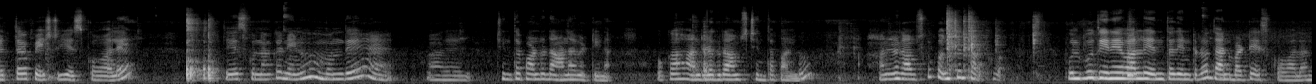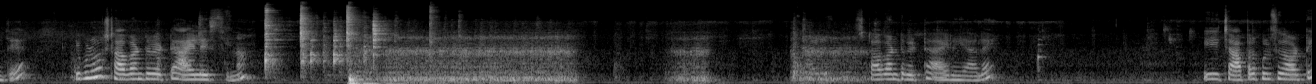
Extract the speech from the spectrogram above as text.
మెత్తగా పేస్ట్ చేసుకోవాలి. చేసుకున్నాక నేను ముందే చింతపండు నానబెట్టిన. ఒక హండ్రెడ్ గ్రామ్స్ చింతపండు. హండ్రెడ్ గ్రామ్స్కి కొంచెం తక్కువ. పులుపు తినే వాళ్ళు ఎంత తింటారో దాన్ని బట్టి వేసుకోవాలి అంతే. ఇప్పుడు స్టవ్ అంటు పెట్టి ఆయిల్ వేస్తున్నా. స్టవ్ అంటు పెట్టి ఆయిల్ వేయాలి. ఈ చేపల పులుసు కాబట్టి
